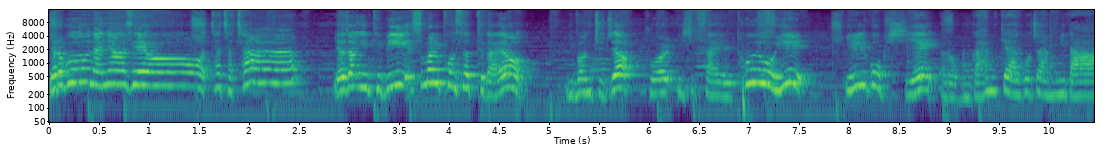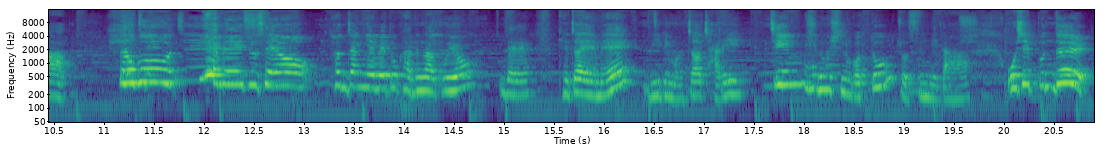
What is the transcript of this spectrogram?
여러분 안녕하세요. 차차차 여정인TV small 콘서트가요. 이번 주죠. 9월 24일 토요일 7시에 여러분과 함께 하고자 합니다. 여러분 예매해주세요. 현장 예매도 가능하고요. 네, 계좌 예매 미리 먼저 자리 찜 해놓으시는 것도 좋습니다. 오실 분들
